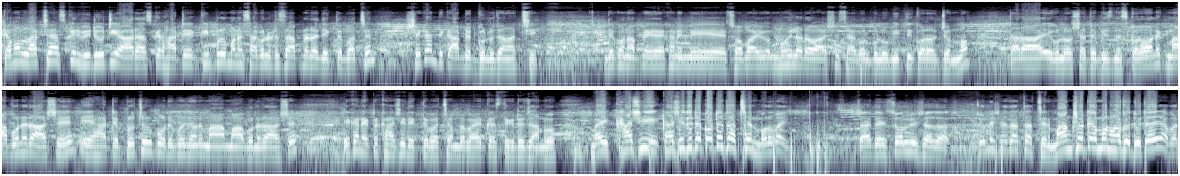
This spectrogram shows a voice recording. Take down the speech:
কেমন লাগছে আজকের ভিডিওটি আর আজকের হাটে কী পরিমাণে ছাগল উঠেছে আপনারা দেখতে পাচ্ছেন। সেখান থেকে আপডেটগুলো জানাচ্ছি। দেখুন, আপনি এখানে মেয়ে, সবাই, মহিলারাও আসে ছাগলগুলো বিক্রি করার জন্য। তারা এগুলোর সাথে বিজনেস করে। অনেক মা বোনেরা আসে এই হাটে প্রচুর পরিমাণে মা মা বোনেরা আসে। এখানে একটা খাসি দেখতে পাচ্ছি আমরা ভাইয়ের কাছ থেকে একটু জানব। ভাই খাসি খাসি দুটো কত চাচ্ছেন বড় ভাই? চাইতে চল্লিশ হাজার। চল্লিশ হাজার চাচ্ছেন। মাংস কেমন হবে দুটাই আবার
